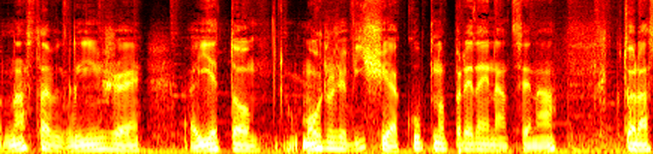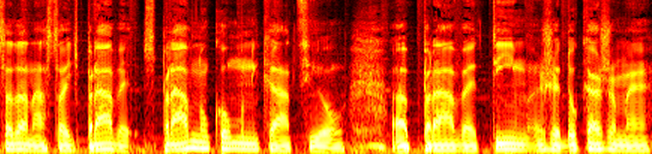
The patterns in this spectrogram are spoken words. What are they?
nastavili, že je to možno, že vyššia kúpno-predajná cena, ktorá sa dá nastaviť práve správnou komunikáciou, práve tým, že dokážeme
